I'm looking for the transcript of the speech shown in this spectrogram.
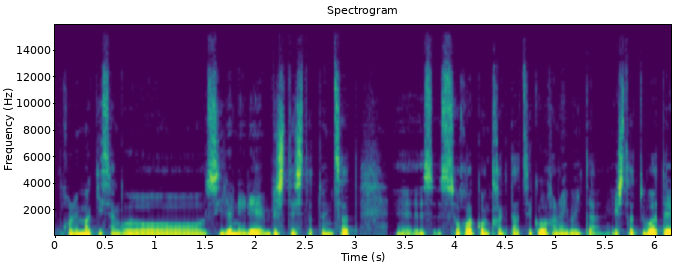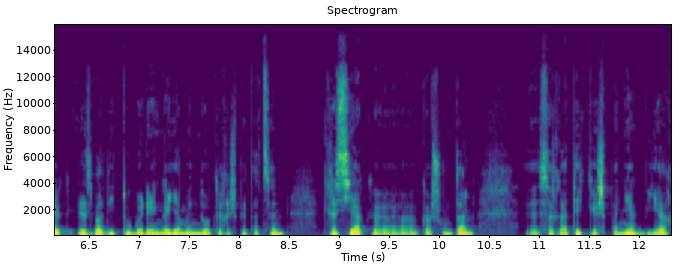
problemak izango ziren ere, beste estatu entzat, e, zorra kontraktatzeko, nahi baita. Estatu batek ez baditu bere engaiamenduak errespetatzen, Greziak e, kasuntan, e, zergatik Espainiak bihar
